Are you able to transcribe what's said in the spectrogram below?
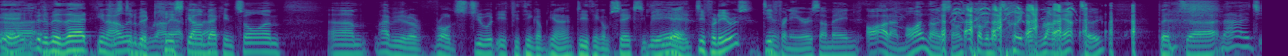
yeah, a bit, a bit of that. You know, a little bit of Kiss going back in time. Um, maybe a bit of Rod Stewart if you think I'm. You know, do you think I'm sexy? But yeah, Yeah. different eras. different eras. I mean, I don't mind those songs. Probably not something to run out to. But uh, no, it's,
